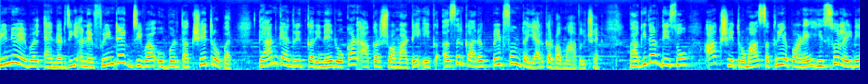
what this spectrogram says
renewable energy અને ફિનટેક જેવા ઉભરતા ક્ષેત્રો પર ધ્યાન કેન્દ્રિત કરીને રોકાણ આકર્ષવા માટે એક અસરકારક પ્લેટફોર્મ તૈયાર કરવામાં આવ્યું છે. ભાગીદાર દેશો આ ક્ષેત્રોમાં સક્રિયપણે હિસ્સો લઈને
